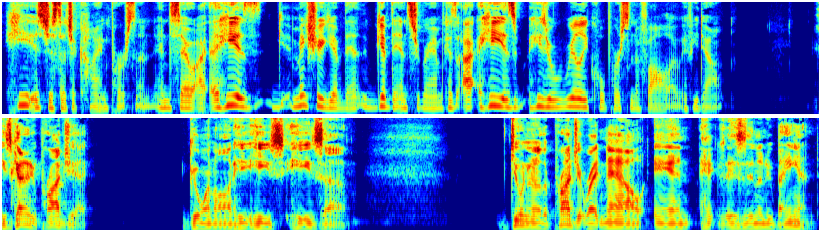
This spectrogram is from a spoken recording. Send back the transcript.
he is just such a kind person. And so I, he is. Make sure you give the give the Instagram because he is he's a really cool person to follow. If you don't, He's got a new project going on. He, he's he's uh, doing another project right now and is in a new band.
